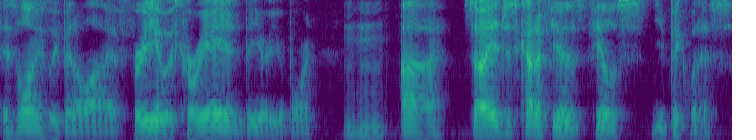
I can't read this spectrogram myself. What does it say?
as long as we've been alive. For you, it was created the year you're born. Mm-hmm. Uh, so it just kind of feels feels ubiquitous.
